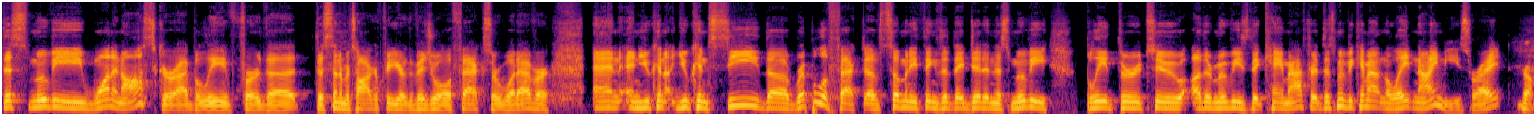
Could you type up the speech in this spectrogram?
this movie won an Oscar, I believe, for the the cinematography or the visual effects or whatever. And and you can you can see the ripple effect of so many things that they did in this movie bleed through to other movies that came after it. This movie came out in the late '90s, right? Yeah.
